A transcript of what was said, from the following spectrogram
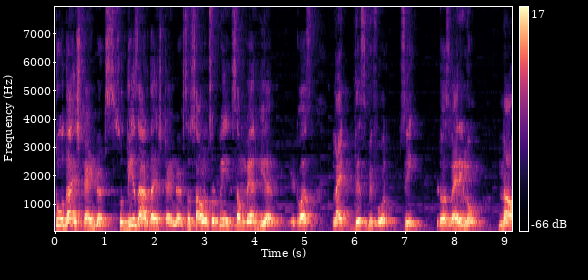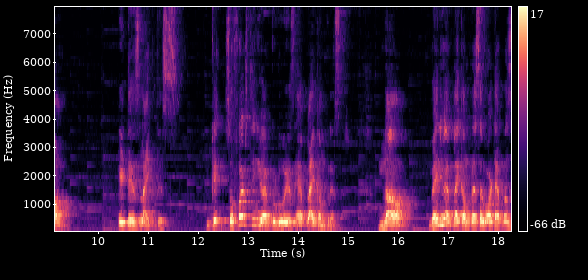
to the standards. So these are the standards. So sound should be somewhere here. It was like this before. See, it was very low. Now it is like this. Okay. So first thing you have to do is apply compressor. Now when you apply compressor, what happens?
